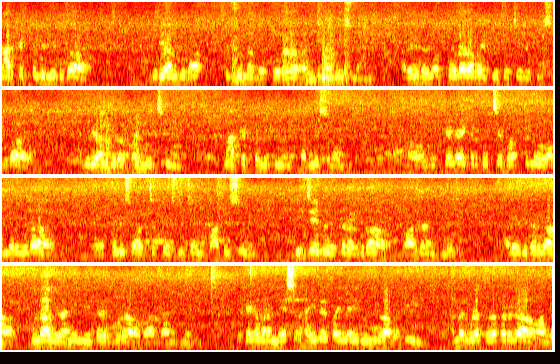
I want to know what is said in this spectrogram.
మార్కెట్పల్లి మీదుగా కూడా హుజూర్ నగర్ కోడాడ వైపు పంపిస్తున్నాము అదేవిధంగా కోడాడ వైపు నుంచి వచ్చే వెహికల్స్ కూడా మిరియాలగూడ పై నుంచి మార్కెట్పల్లికి తరలిస్తున్నాము ముఖ్యంగా ఇక్కడికి వచ్చే భక్తులు అందరూ కూడా పోలీస్ పోలీసు వారు చెప్పే సూచనలు పాటిస్తూ డీజేలు ఎక్కడ కూడా వాడడానికి లేదు. అదేవిధంగా గులాలు కానీ మిగతా కూడా వాడడానికి లేదు. ముఖ్యంగా మనం నేషనల్ హైవే పైన ఇది ఉంది కాబట్టి అందరూ కూడా త్వర త్వరగా వాళ్ళ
